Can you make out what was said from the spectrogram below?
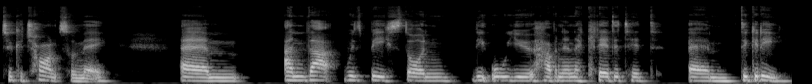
took a chance on me. Um, and that was based on the OU having an accredited um, degree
